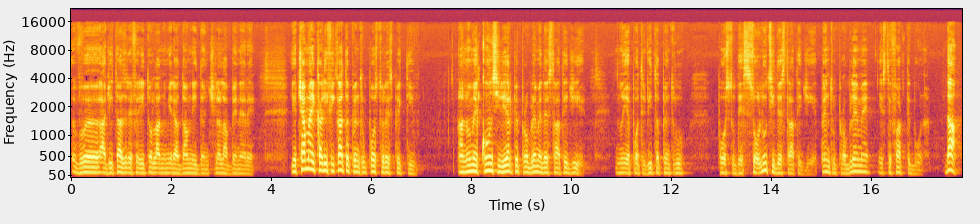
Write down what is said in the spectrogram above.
vă agitați referitor la numirea doamnei Dăncilă la BNR. E cea mai calificată pentru postul respectiv, anume consilier pe probleme de strategie. Nu e potrivită pentru postul de soluții de strategie. Pentru probleme este foarte bună. Da,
